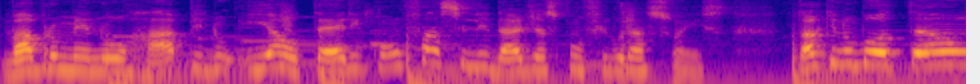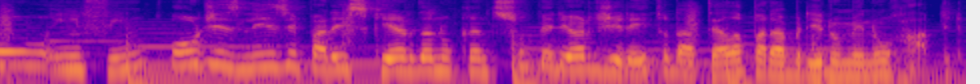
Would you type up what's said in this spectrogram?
vá para o menu rápido e altere com facilidade as configurações. Toque no botão, enfim, ou deslize para a esquerda no canto superior direito da tela para abrir o menu rápido.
